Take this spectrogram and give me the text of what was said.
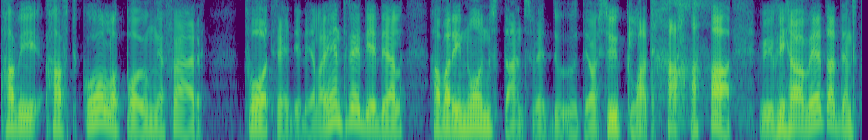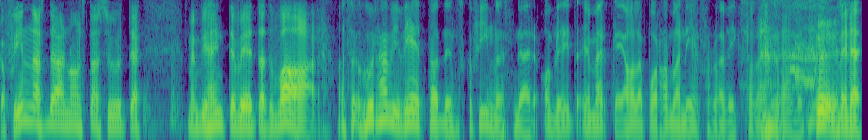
har vi haft koll på ungefär två tredjedelar. En tredjedel har varit någonstans vet du, ute och cyklat. Vi, vi har vetat att den ska finnas där någonstans ute, men vi har inte vetat var. Alltså hur har vi vetat att den ska finnas där om den inte, jag märker jag håller på att ramla ner från de här växlarna nu här, men, men eh,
